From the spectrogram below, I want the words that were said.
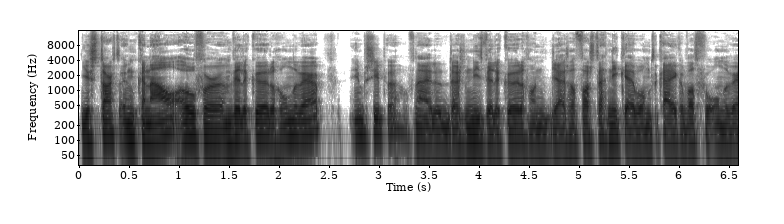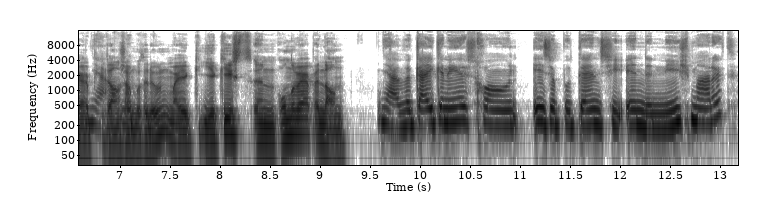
Je start een kanaal over een willekeurig onderwerp, in principe. Of nee, dat is niet willekeurig, want jij zal vast technieken hebben om te kijken wat voor onderwerp Ja, je dan zou ja. moeten doen. Maar je, je kiest een onderwerp en dan? Ja, we kijken eerst gewoon, is er potentie in de niche-markt?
